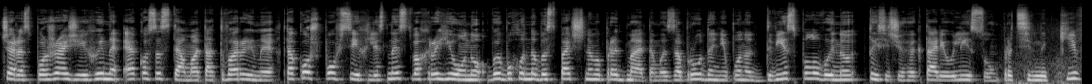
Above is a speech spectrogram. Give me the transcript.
через пожежі гине екосистема та тварини. Також по всіх лісництвах регіону вибухонебезпечними предметами забруднені понад 2,5 тисячі гектарів лісу. працівників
